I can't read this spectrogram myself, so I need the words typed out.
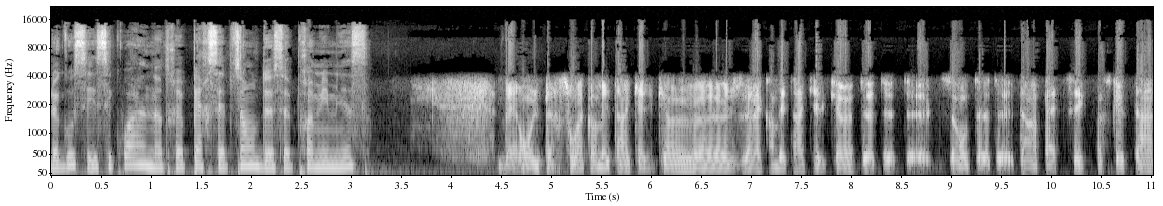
Legault? C'est quoi notre perception de ce premier ministre? Ben on le perçoit comme étant quelqu'un, euh, je dirais comme étant quelqu'un de, de, de, disons, d'empathique, parce que dans,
